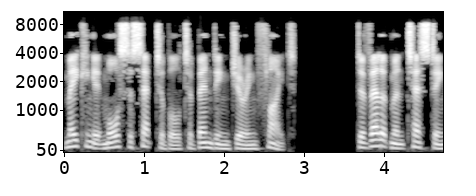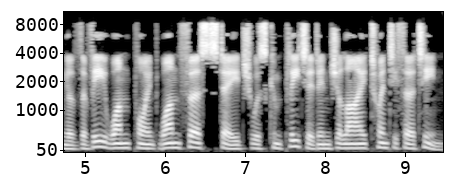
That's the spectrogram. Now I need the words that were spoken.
making it more susceptible to bending during flight. Development testing of the V1.1 first stage was completed in July 2013.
